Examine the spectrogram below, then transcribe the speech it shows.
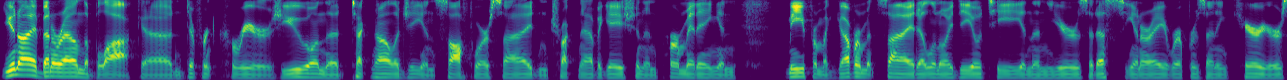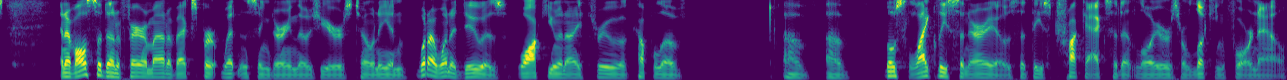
You and I have been around the block, uh, different careers. You on the technology and software side, and truck navigation and permitting, and me from a government side, Illinois DOT, and then years at SC&RA representing carriers. And I've also done a fair amount of expert witnessing during those years, Tony. And what I want to do is walk you and I through a couple of of, of most likely scenarios that these truck accident lawyers are looking for now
